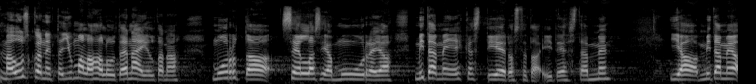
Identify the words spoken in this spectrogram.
Mä uskon, että Jumala haluaa tänä iltana murtaa sellaisia muureja, mitä me ei ehkä tiedosteta itsestämme. Ja mitä me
